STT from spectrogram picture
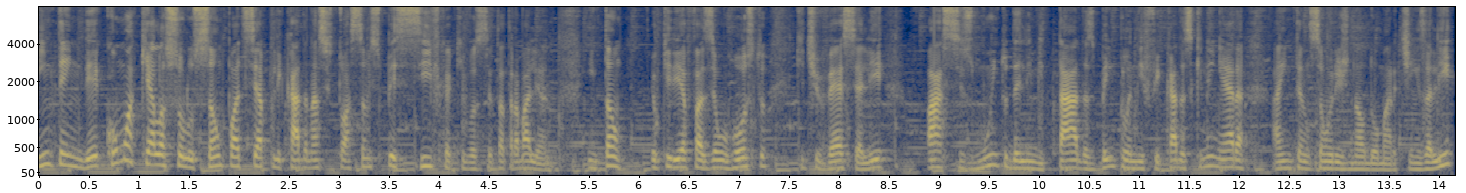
entender como aquela solução pode ser aplicada na situação específica que você está trabalhando. Então, eu queria fazer um rosto que tivesse ali faces muito delimitadas, bem planificadas, que nem era a intenção original do Martins ali,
